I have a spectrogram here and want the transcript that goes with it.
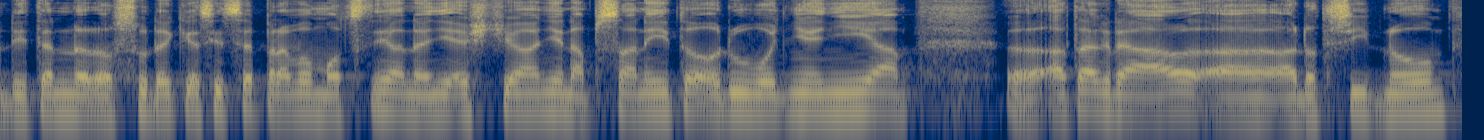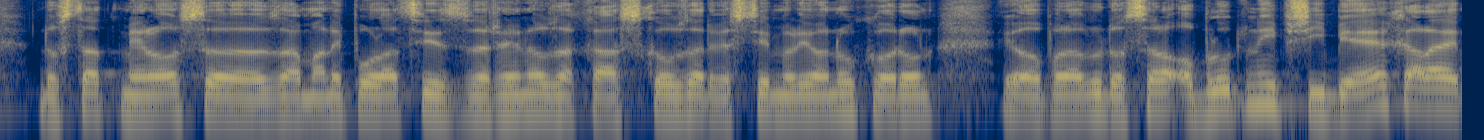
kdy ten rozsudek je sice pravomocný a není ještě ani napsaný to odůvodnění a, a tak dál a, a do tří dnů dostat milost za manipulaci s veřejnou zakázkou za 200 milionů korun je opravdu docela obludný příběh, ale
